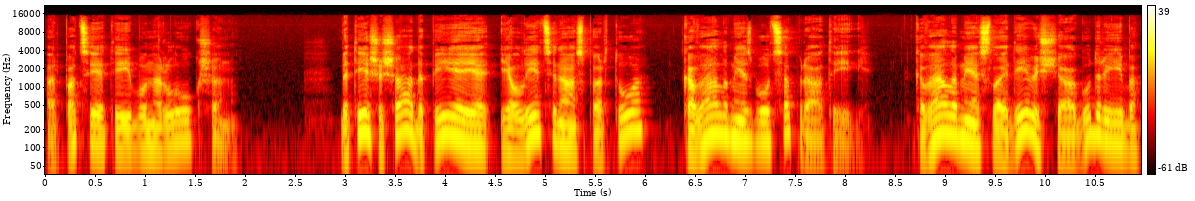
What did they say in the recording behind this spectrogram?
ar pacietību un ar lūkšanu. Bet tieši šāda pieeja jau liecinās par to, ka vēlamies būt saprātīgi, ka vēlamies, lai dievišķā gudrība,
